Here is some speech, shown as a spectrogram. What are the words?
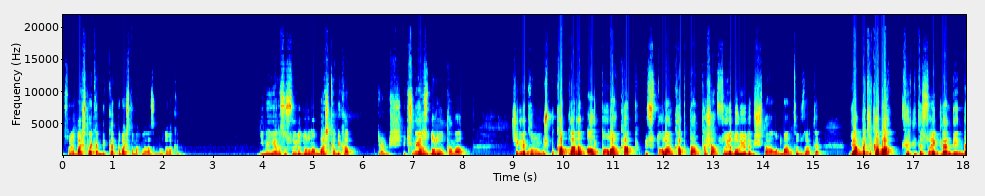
Soruya başlarken dikkatli başlamak lazım burada bakın. Yine yarısı suyla dolu olan başka bir kap gelmiş. İkisinde yarısı dolu tamam. Şekilde konulmuş. Bu kaplardan altta olan kap üstte olan kaptan taşan suyla doluyor demiş. Tamam onun mantığı bu zaten. Yandaki kaba 40 litre su eklendiğinde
